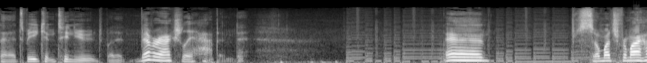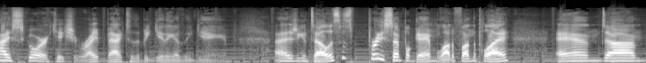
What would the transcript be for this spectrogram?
Uh, to be continued, but it never actually happened. And so much for my high score. It kicks you right back to the beginning of the game. As you can tell, this is a pretty simple game, a lot of fun to play. And um,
